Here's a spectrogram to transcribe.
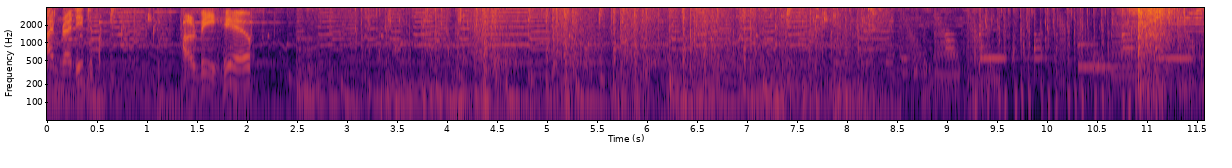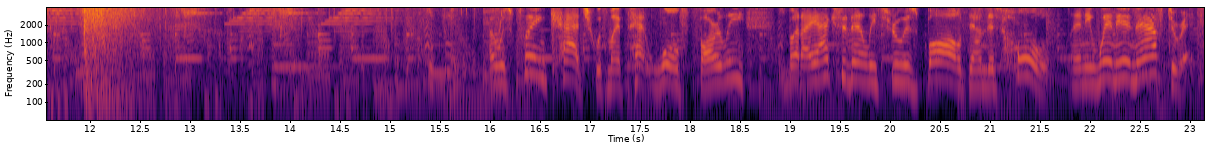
I'm ready to. I'll be here. I was playing catch with my pet wolf, Farley, but I accidentally threw his ball down this hole, and he went in after it.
